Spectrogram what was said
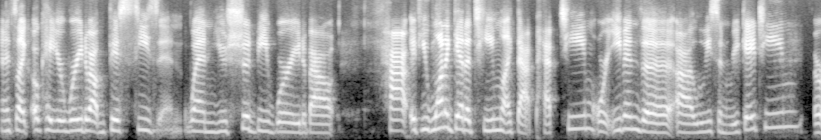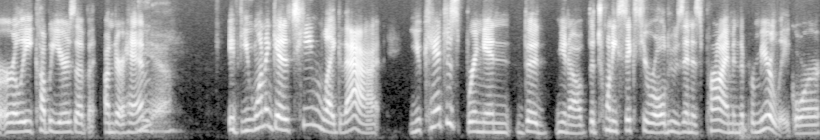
And it's like, okay, you're worried about this season when you should be worried about how, if you want to get a team like that Pep team or even the uh, Luis Enrique team or early couple years of under him, Yeah. if you want to get a team like that, you can't just bring in the, you know, the 26 year old who's in his prime in the Premier League or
